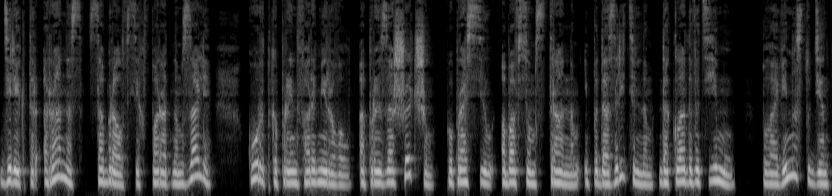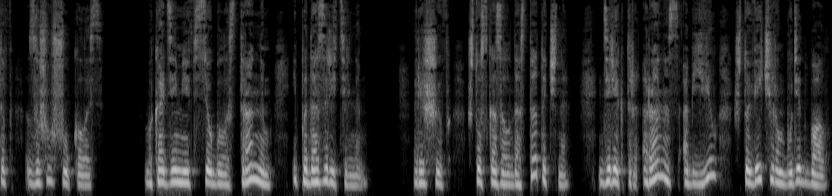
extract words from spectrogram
директор Ранос собрал всех в парадном зале, коротко проинформировал о произошедшем, попросил обо всем странном и подозрительном докладывать ему. Половина студентов зашушукалась. В академии все было странным и подозрительным. Решив, что сказал достаточно, директор Ранос объявил, что вечером будет бал.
